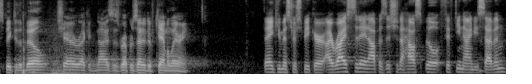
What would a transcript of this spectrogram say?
To speak to the bill, chair recognizes Representative Camilleri. Thank you, Mr. Speaker. I rise today in opposition to House Bill 5097.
